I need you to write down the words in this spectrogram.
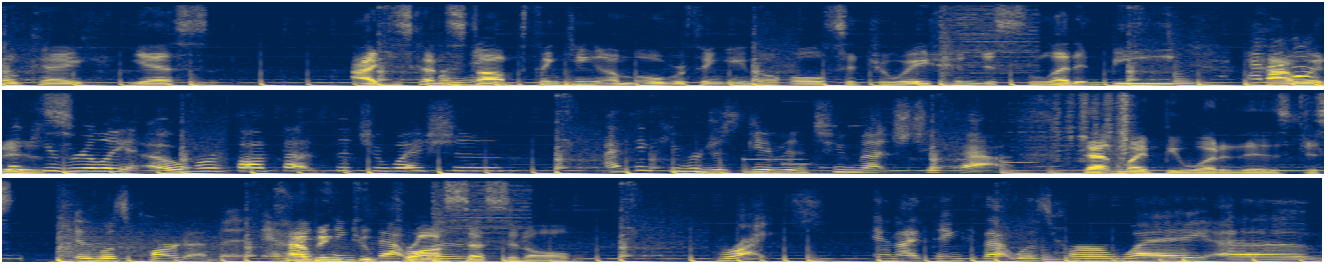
okay, yes. I just gotta stop thinking. I'm overthinking the whole situation. Just let it be And I don't it think is. you really overthought that situation. I think you were just given too much too fast. that might be what it is. Just It was part of it. And having to process was, it all. Right. And I think that was her way of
